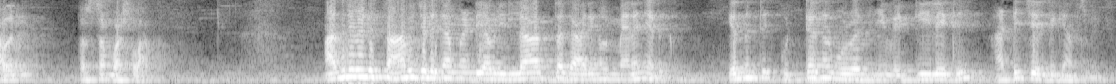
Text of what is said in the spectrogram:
അവർ പ്രശ്നം വഷളാക്കും. അതിനുവേണ്ടി സ്ഥാപിച്ചെടുക്കാൻ വേണ്ടി അവരില്ലാത്ത കാര്യങ്ങൾ മെനഞ്ഞെടുക്കും. എന്നിട്ട് കുറ്റങ്ങൾ മുഴുവൻ ഈ വ്യക്തിയിലേക്ക് അടിച്ചേൽപ്പിക്കാൻ ശ്രമിക്കും.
